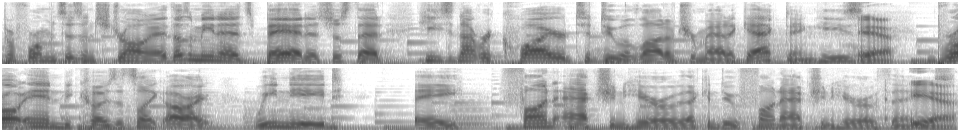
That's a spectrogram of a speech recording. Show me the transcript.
performance isn't strong, it doesn't mean that it's bad. It's just that he's not required to do a lot of dramatic acting. He's Yeah. brought in because it's like, all right, we need a fun action hero that can do fun action hero things. Yeah.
